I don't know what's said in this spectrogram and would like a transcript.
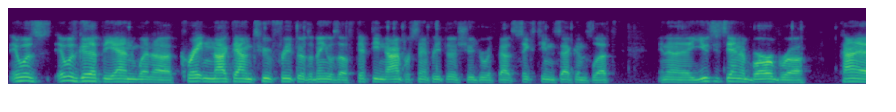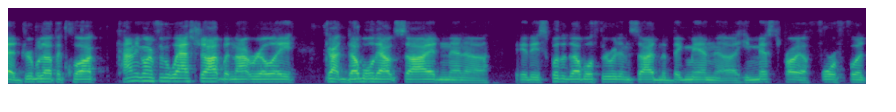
it was it was good at the end when uh, Creighton knocked down two free throws. I think it was a 59% free throw shooter with about 16 seconds left. And uh, UC Santa Barbara kind of dribbled out the clock, kind of going for the last shot, but not really. Got doubled outside, and then uh, they, they split the double, threw it inside, and the big man uh, he missed probably a four foot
